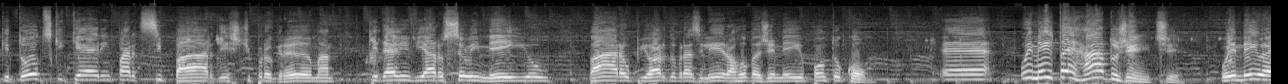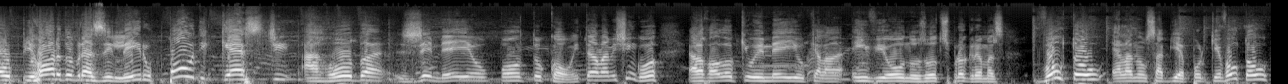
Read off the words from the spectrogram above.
que todos que querem participar deste programa, que devem enviar o seu e-mail para o pior do brasileiro gmail.com. É, o e-mail tá errado, gente. O e-mail é o pior do brasileiro podcast gmail.com. Então ela me xingou, ela falou que o e-mail que ela enviou nos outros programas voltou, ela não sabia por que voltou,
